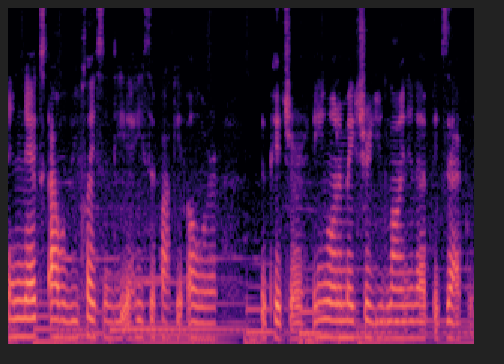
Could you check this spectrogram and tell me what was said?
And next I will be placing the adhesive pocket over the picture. And you want to make sure you line it up exactly.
